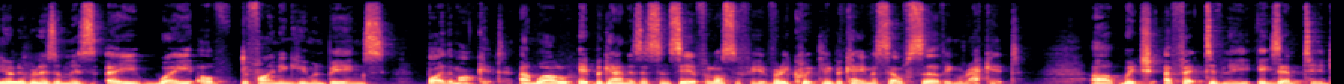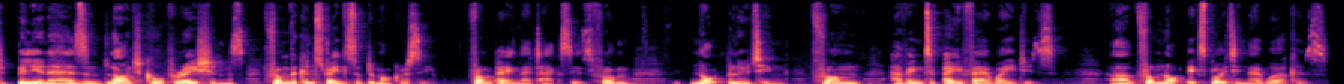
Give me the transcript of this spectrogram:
Neoliberalism is a way of defining human beings by the market. And while it began as a sincere philosophy, it very quickly became a self serving racket, uh, which effectively exempted billionaires and large corporations from the constraints of democracy, from paying their taxes, from not polluting, from having to pay fair wages, uh, from not exploiting their workers.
